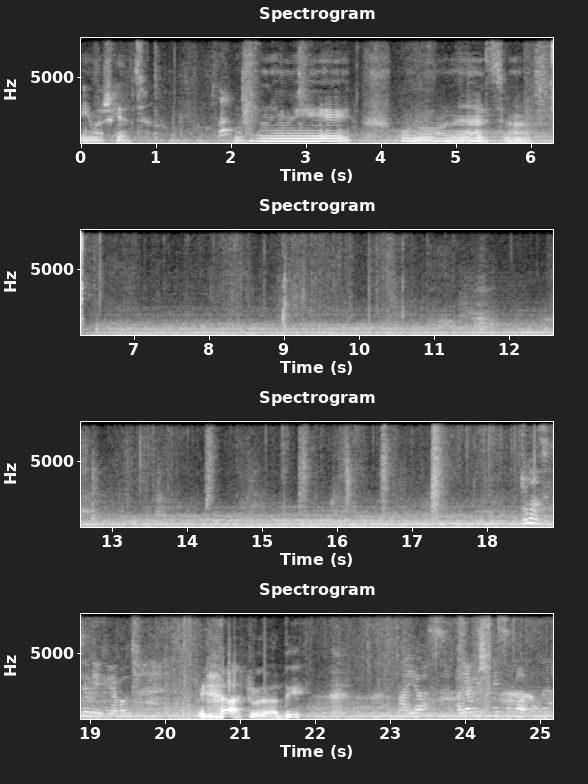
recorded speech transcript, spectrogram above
imaš herca. Ni mi, ono herca. Čudan si jebote. Ja čudan, a ti? Ma jas. A ja više nisam normalna.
